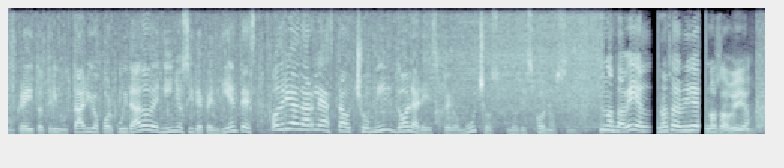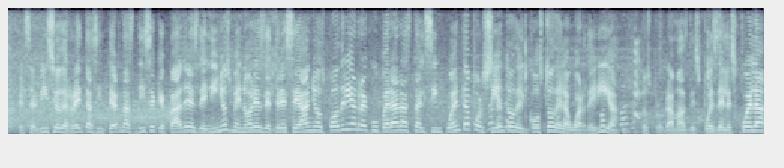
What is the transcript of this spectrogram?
Un crédito tributario por cuidado de niños y dependientes podría darle hasta 8 mil dólares, pero muchos lo desconocen. No sabía, no sabía. No sabía. El Servicio de Rentas Internas dice que padres de niños menores de 13 años podrían recuperar hasta el 50% del costo de la guardería, los programas después de la escuela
